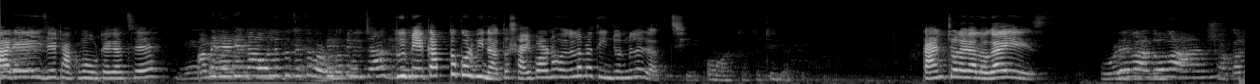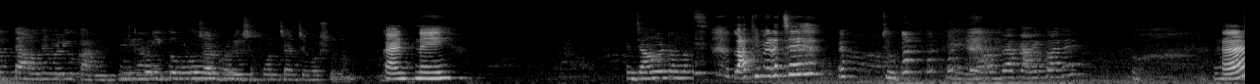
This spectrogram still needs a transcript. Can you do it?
আর এই যে ঠাকুমা উঠে গেছে। আমি রেডি না হলে তো যেতে পারব না তুই যা। তুই মেকআপ তো করবি না তো শাড়ি পরানো হয়ে গেলে আমরা তিনজন মিলে যাচ্ছি। ও আচ্ছা আচ্ছা ঠিক আছে। কারেন্ট চলে গেল গাইস ওরে ভগবান। সকালে তো আমাদের বাড়িও কারেন্ট নেই। আমি তো পূজার ঘরে এসে ফোন চার্জে বসলাম। কারেন্ট নেই। জানলাটা লাথি মেরেছে। হ্যাঁ?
